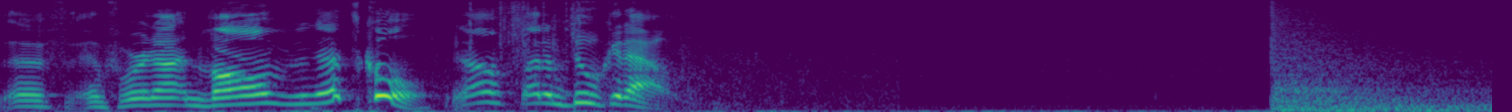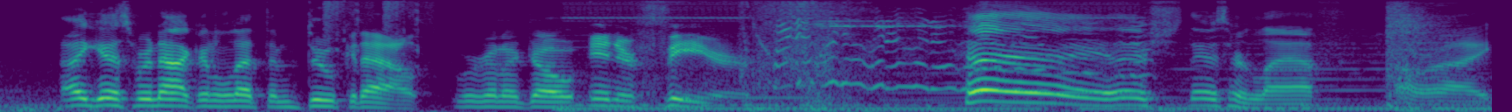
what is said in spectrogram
If, if we're not involved, that's cool. You know, let them duke it out. I guess we're not going to let them duke it out. We're going to go interfere. Hey, there's, there's her laugh. All right.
